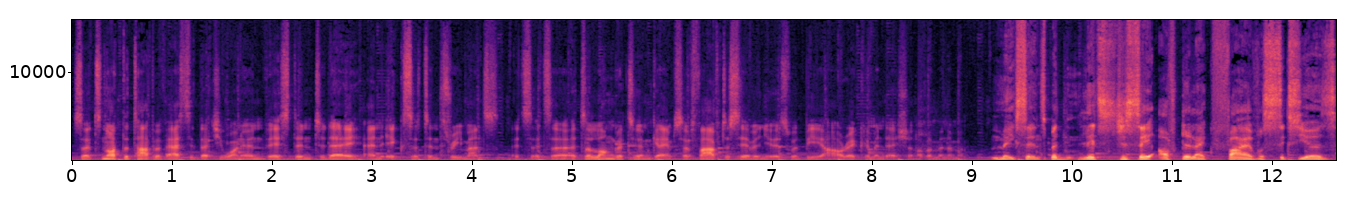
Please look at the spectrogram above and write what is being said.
So it's not the type of asset that you want to invest in today and exit in three months. It's it's a it's a longer term game. So five to seven years would be our recommendation of a minimum. Makes sense. But let's just say after like five or six years,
